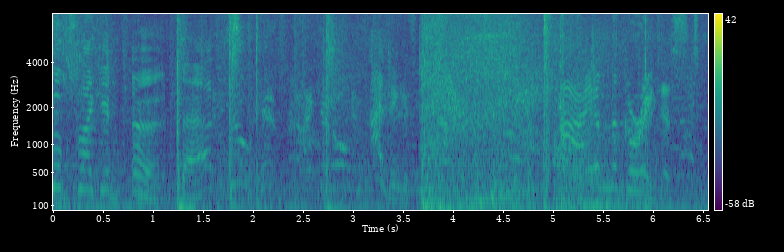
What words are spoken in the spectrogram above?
looks like it hurt that. I think it's I am the greatest.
